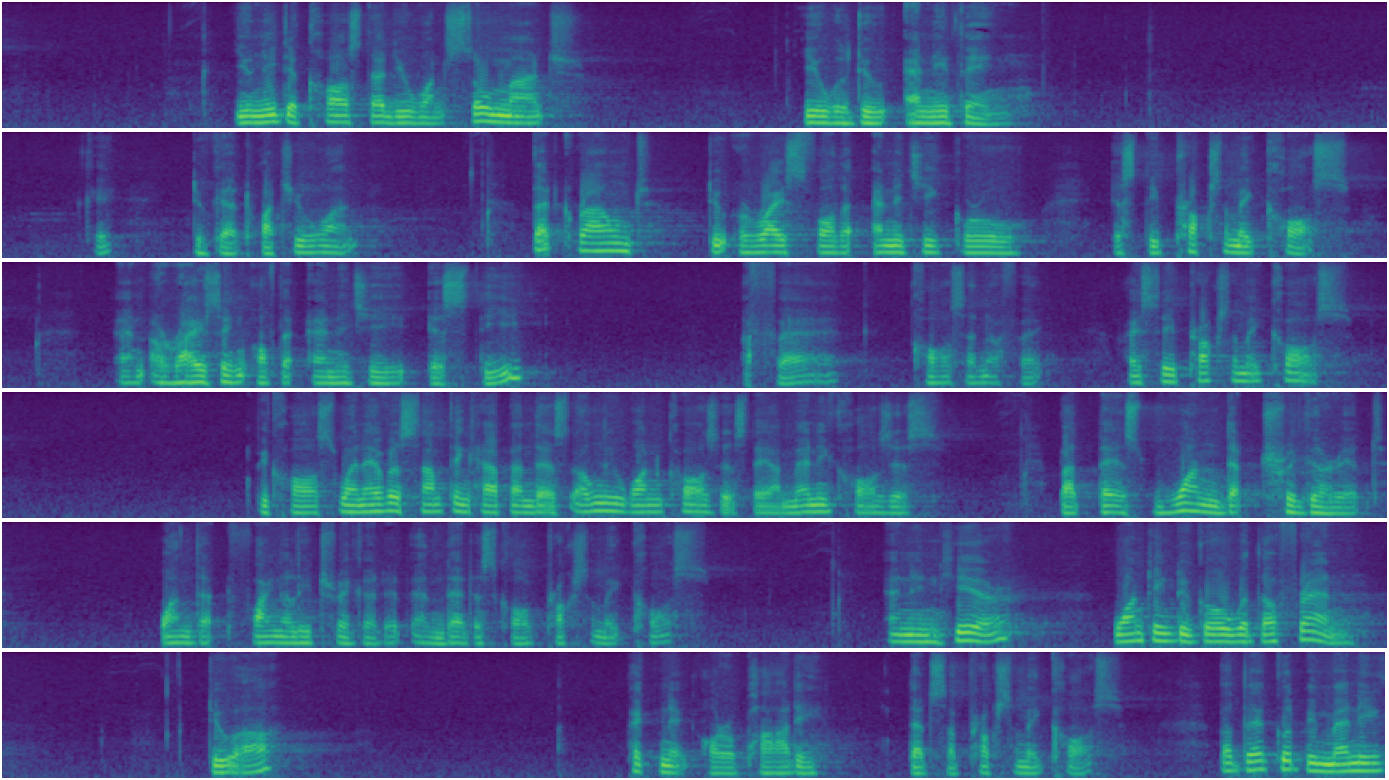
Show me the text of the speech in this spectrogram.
You need a cause that you want so much, you will do anything okay, to get what you want. That ground to arise for the energy grow is the proximate cause. And arising of the energy is the effect, cause and effect. I say proximate cause because whenever something happens, there's only one causes. There are many causes, but there's one that trigger it, one that finally triggered it, and that is called proximate cause. And in here, wanting to go with a friend to a picnic or a party, that's a proximate cause. But there could be many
